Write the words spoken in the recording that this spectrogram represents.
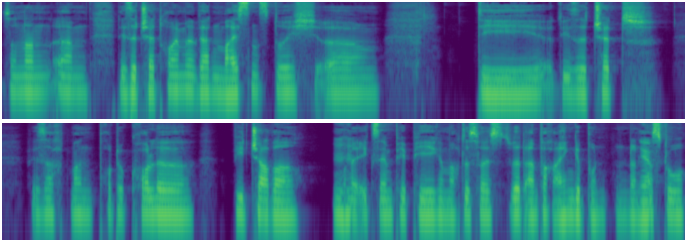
sondern ähm, diese Chaträume werden meistens durch ähm, die, diese Chat, wie sagt man, Protokolle wie Jabber Mhm. oder XMPP gemacht. Das heißt, es wird einfach eingebunden. Dann Ja. hast du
